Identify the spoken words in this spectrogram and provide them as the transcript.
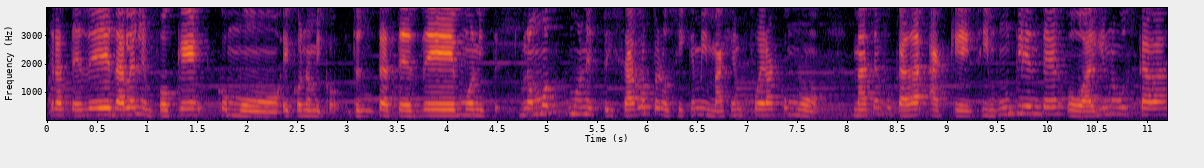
traté de darle el enfoque como económico. Entonces traté de no mo- monetizarlo, pero sí que mi imagen fuera como más enfocada a que si un cliente o alguien me buscaba,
